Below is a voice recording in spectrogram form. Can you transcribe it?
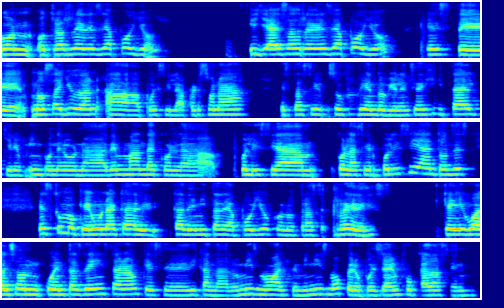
con otras redes de apoyo y ya esas redes de apoyo este, nos ayudan a, pues si la persona está sufriendo violencia digital, quiere imponer una demanda con la policía, con la ciberpolicía, entonces es como que una cadenita de apoyo con otras redes, que igual son cuentas de Instagram que se dedican a lo mismo, al feminismo, pero pues ya enfocadas en,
